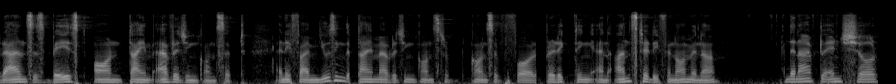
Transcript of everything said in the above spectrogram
RANS is based on time averaging concept. And if I'm using the time averaging concept, concept for predicting an unsteady phenomena, then I have to ensure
